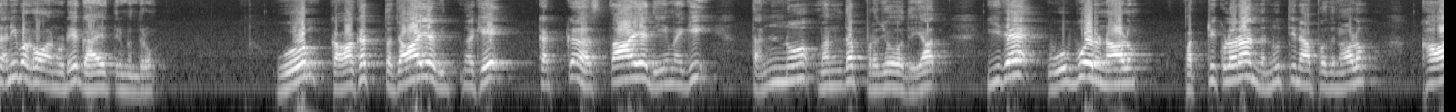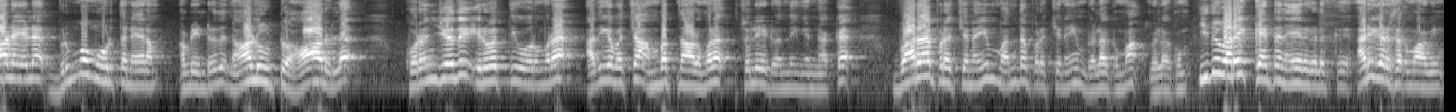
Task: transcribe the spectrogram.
சனி பகவானுடைய காயத்ரி மந்திரம். ஓம் காகத்தஜாய வித்மகே கட்கஹஸ்தாய தீமகி தன்னோ மந்த பிரஜோதயாத். இதை ஒவ்வொரு நாளும் பர்டிகுலராக இந்த நூற்றி நாற்பது நாளும் காலையில் பிரம்ம முகூர்த்த நேரம் அப்படின்றது நாலு டு ஆறில் குறைஞ்சது இருபத்தி ஒரு முறை அதிகபட்சம் ஐம்பத்தி நாலு முறை சொல்லிட்டு வந்தீங்கன்னாக்க வர பிரச்சனையும் வந்த பிரச்சனையும் விலகுமா? விலகும். இதுவரை கேட்ட நேயர்களுக்கு ஹரிகர சர்மாவின்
